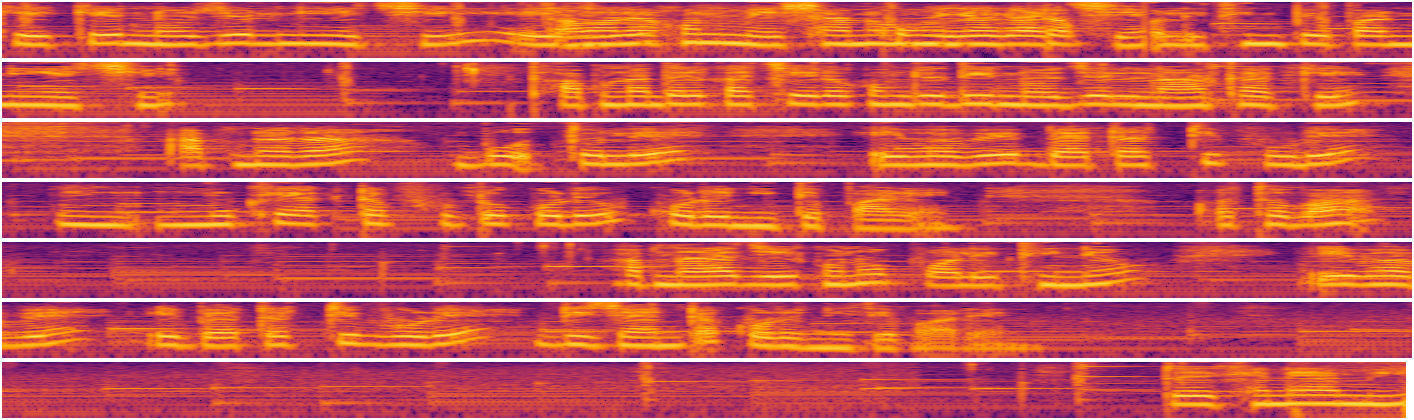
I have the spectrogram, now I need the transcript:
কেকের নজল নিয়েছি। এই আমার এখন মেশানো হয়ে গেছে। পলিথিন পেপার নিয়েছি। তো আপনাদের কাছে এরকম যদি নজেল না থাকে আপনারা বোতলে এইভাবে ব্যাটারটি পুড়ে মুখে একটা ফুটো করেও করে নিতে পারেন। অথবা আপনারা যে কোনো পলিথিনেও এভাবে এই ব্যাটারটি ভরে ডিজাইনটা করে নিতে পারেন। তো এখানে আমি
